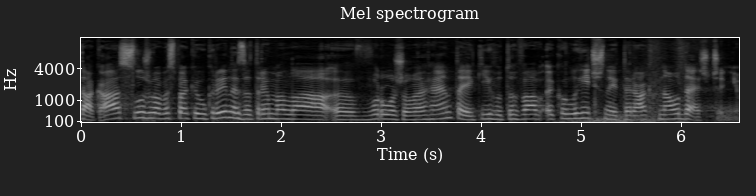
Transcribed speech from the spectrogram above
Так, а Служба безпеки України затримала е, ворожого агента, який готував екологічний теракт на Одещині.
